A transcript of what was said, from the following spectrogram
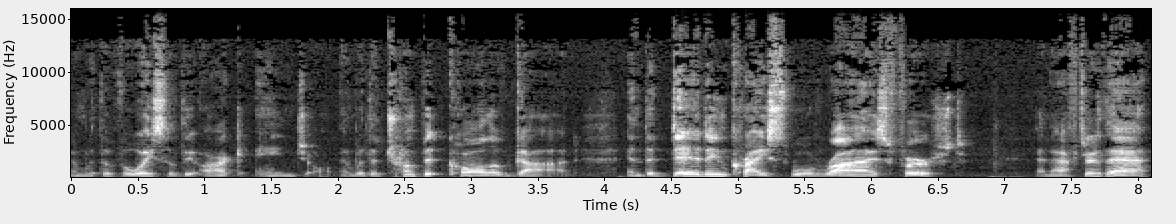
and with the voice of the archangel, and with the trumpet call of God, and the dead in Christ will rise first. And after that,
